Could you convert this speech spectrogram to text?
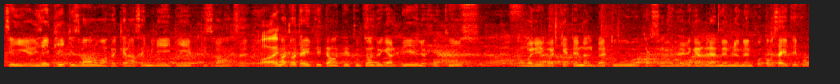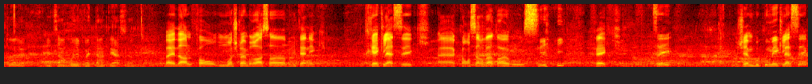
tu sais, les IPA qui se vendent, on va faire 45 000 IPA qui se vendent, ça. Comment toi, tu as été tenté tout le temps de garder le focus? On va aller votre quétaine dans le bateau, corsage, de garder la même, le même poids. Comment ça a été pour toi de, de, de pas être tenté à ça? Bien, dans le fond, moi, je suis un brasseur britannique. Très classique, euh, conservateur aussi. Fait que sais, j'aime beaucoup mes classiques,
